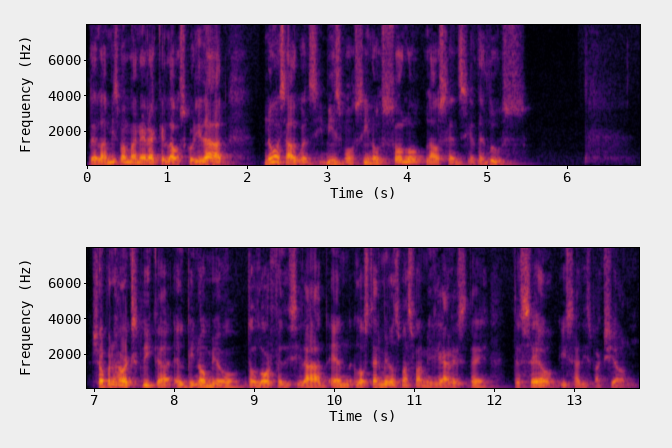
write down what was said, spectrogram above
De la misma manera que la oscuridad no es algo en sí mismo, sino solo la ausencia de luz. Schopenhauer explica el binomio dolor-felicidad en los términos más familiares de deseo y satisfacción.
